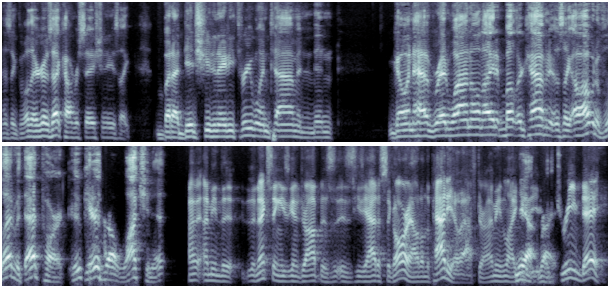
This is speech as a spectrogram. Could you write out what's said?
I was like, Well, there goes that conversation. He's like, But I did shoot an 83 one time and then going to have red wine all night at Butler Cabin. It was like, Oh, I would have led with that part. Who cares about watching it? I, I mean, the the next thing he's going to drop is is he's had a cigar out on the patio after. I mean, like, Yeah, right. dream day.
